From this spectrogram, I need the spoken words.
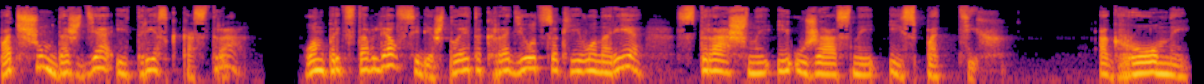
под шум дождя и треск костра, он представлял себе, что это крадется к его норе страшный и ужасный из-под тих. Огромный,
